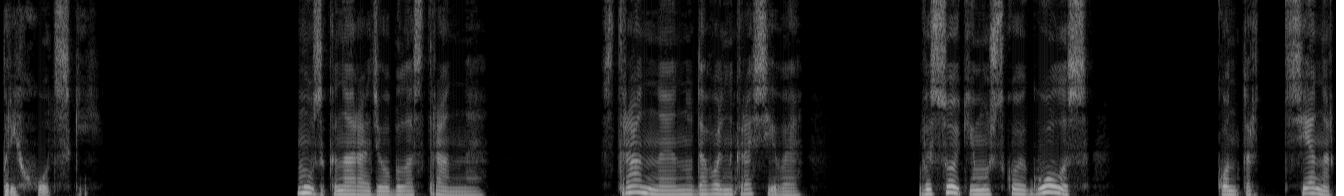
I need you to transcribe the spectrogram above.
«приходский». Музыка на радио была странная. Странная, но довольно красивая. Высокий мужской голос, контртенор,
